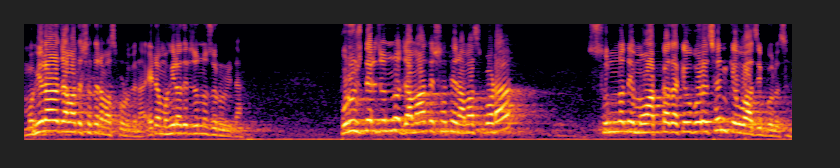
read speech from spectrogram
মহিলারা জামাতের সাথে নামাজ পড়বে না। এটা মহিলাদের জন্য জরুরি না। পুরুষদের জন্য জামাতের সাথে নামাজ পড়া সুন্নতে মোয়াক্কাদা কেউ বলেছেন, কেউ ওয়াজিব বলেছেন।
